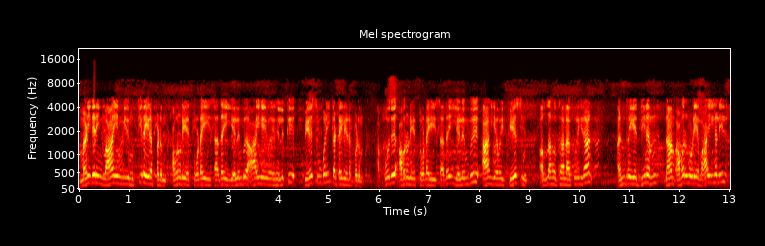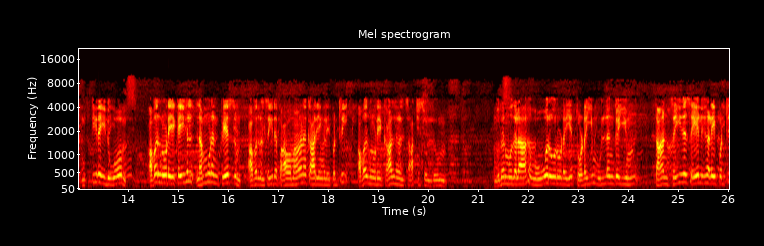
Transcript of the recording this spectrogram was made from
மனிதரின் வாயின் மீது முத்திரையிடப்படும் அவனுடைய தொடை சதை எலும்பு ஆகியவைகளுக்கு பேசும்படி கட்டளையிடப்படும். அப்போது அவனுடைய தொடை சதை எலும்பு ஆகியவை பேசும். அல்லாஹு தாலா கூறுகிறான் அன்றைய தினம் நாம் அவர்களுடைய வாய்களில் முத்திரையிடுவோம். அவர்களுடைய கைகள் நம்முடன் பேசும். அவர்கள் செய்த பாவமான காரியங்களை பற்றி அவர்களுடைய கால்கள் சாட்சி சொல்லும். முதன் முதலாக ஒவ்வொருவருடைய தொடையும் உள்ளங்கையும் தான் செய்த செயல்களை பற்றி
